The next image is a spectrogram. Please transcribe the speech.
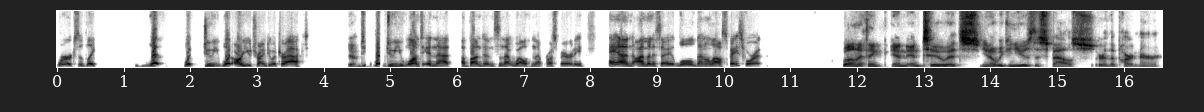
works. Is like, what what do you, what are you trying to attract? Yeah. Do, what do you want in that abundance and that wealth and that prosperity? And I'm going to say, well, then allow space for it. Well, and I think, and and two, it's you know we can use the spouse or the partner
